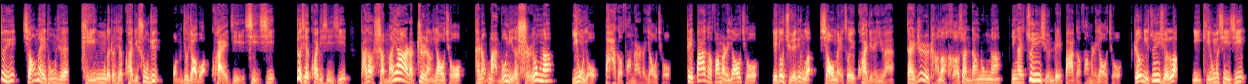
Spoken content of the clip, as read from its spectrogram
对于小美同学提供的这些会计数据，我们就叫做会计信息。这些会计信息达到什么样的质量要求，才能满足你的使用呢？一共有八个方面的要求，这八个方面的要求，也就决定了小美作为会计人员在日常的核算当中呢，应该遵循这八个方面的要求。只有你遵循了，你提供的信息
